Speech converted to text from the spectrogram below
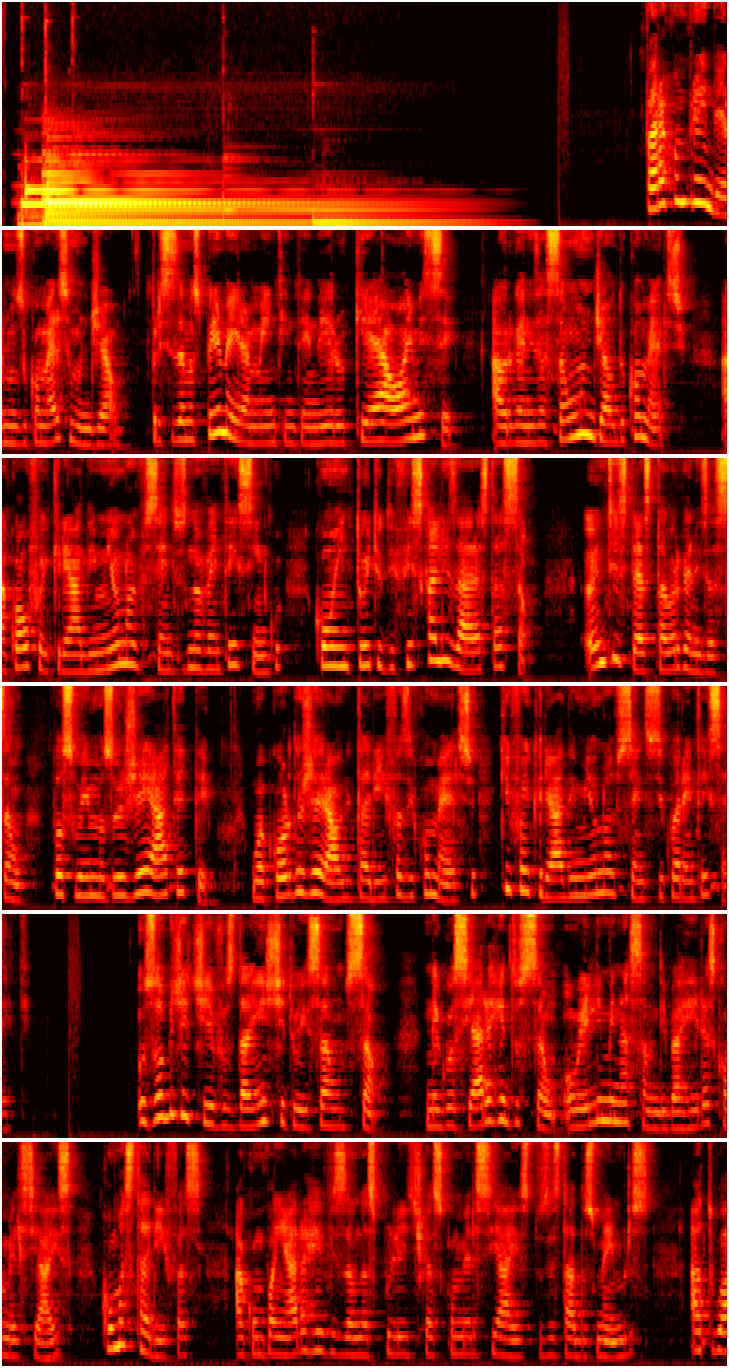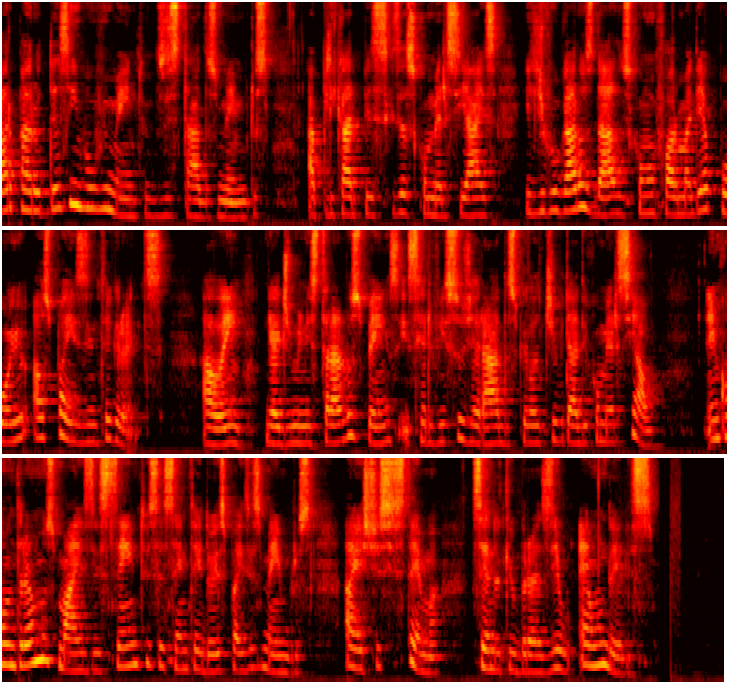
Compreendermos o comércio mundial, precisamos primeiramente entender o que é a OMC, a Organização Mundial do Comércio, a qual foi criada em 1995 com o intuito de fiscalizar esta ação. Antes desta organização, possuímos o GATT, o Acordo Geral de Tarifas e Comércio, que foi criado em 1947. Os objetivos da instituição são negociar a redução ou eliminação de barreiras comerciais, como as tarifas, acompanhar a revisão das políticas comerciais dos Estados-membros, atuar para o desenvolvimento dos Estados-membros, aplicar pesquisas comerciais e divulgar os dados como forma de apoio aos países integrantes, além de administrar os bens e serviços gerados pela atividade comercial. Encontramos mais de 162 países membros a este sistema sendo que o Brasil é um deles.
